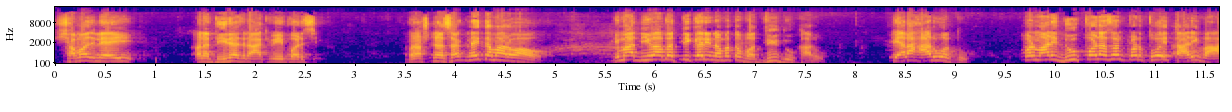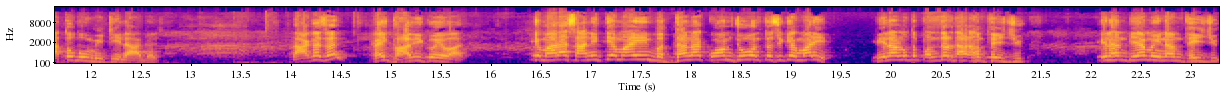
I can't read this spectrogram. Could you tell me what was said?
સમજ લેવી અને ધીરજ રાખવી પડશે. પ્રશ્ન શક નહીં તમારો આવો? કે માં દીવાબત્તી કરીને અમે તો વધ્યું દુખારું. પહેલાં સારું હતું. પણ મારી દુઃખ પડે છે ને, પણ તોય તારી વાતો બહુ મીઠી લાગે છે. લાગે છે ને? કંઈક ભાવિકો વાત. કે મારા સાનિધ્યમાં આવીને બધાના કોમ જોવો ને તો શું કે મારી પેલાનું તો પંદર દાડામ થઈ ગયું. પેલાને બે મહિનામાં થઈ ગયું.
